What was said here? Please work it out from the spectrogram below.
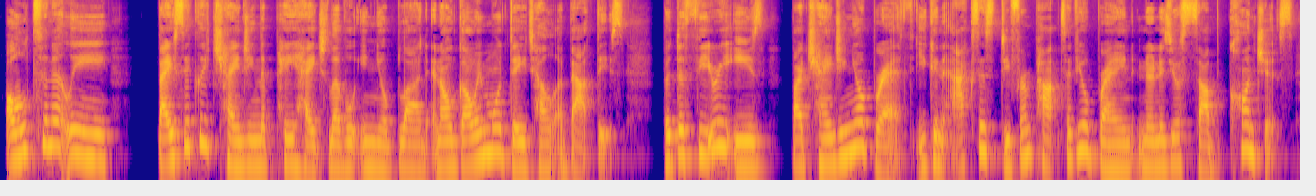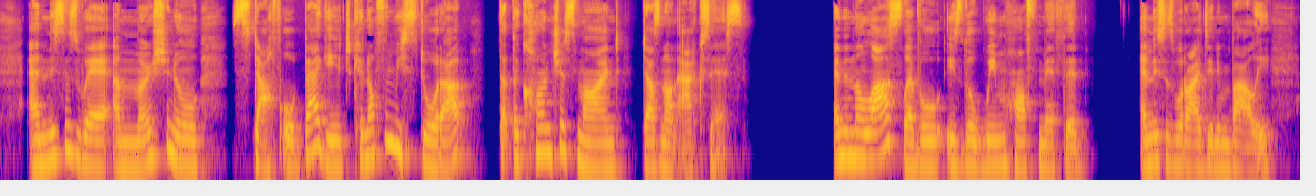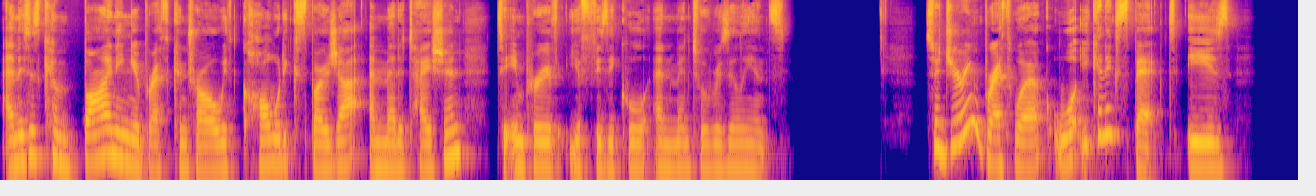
alternately basically changing the pH level in your blood. And I'll go in more detail about this. But the theory is by changing your breath, you can access different parts of your brain known as your subconscious. And this is where emotional stuff or baggage can often be stored up that the conscious mind does not access. And then the last level is the Wim Hof method. And this is what I did in Bali. And this is combining your breath control with cold exposure and meditation to improve your physical and mental resilience. So during breath work, what you can expect is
